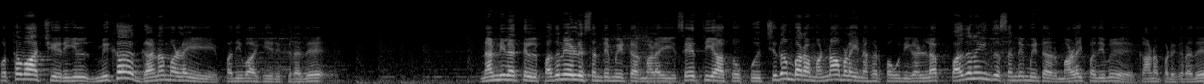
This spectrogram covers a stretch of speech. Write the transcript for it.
கொத்தவாச்சேரியில் மிக கனமழை பதிவாகி இருக்கிறது. நன்னிலத்தில் பதினேழு சென்டிமீட்டர் மழை சேத்தியாத்தோப்பு சிதம்பரம் அண்ணாமலை நகர் பகுதிகளில் பதினைந்து சென்டிமீட்டர் மழைப்பதிவு காணப்படுகிறது.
